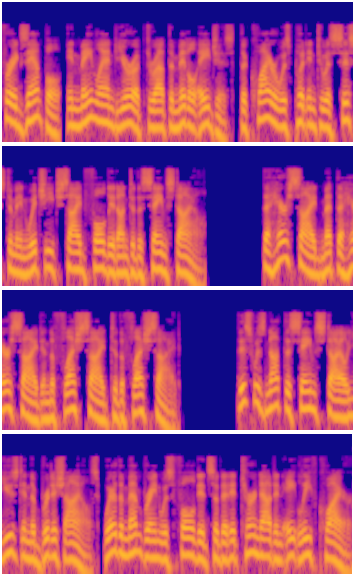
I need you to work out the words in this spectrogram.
For example, in mainland Europe throughout the Middle Ages, the quire was put into a system in which each side folded onto the same style. The hair side met the hair side and the flesh side to the flesh side. This was not the same style used in the British Isles, where the membrane was folded so that it turned out an eight-leaf quire,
